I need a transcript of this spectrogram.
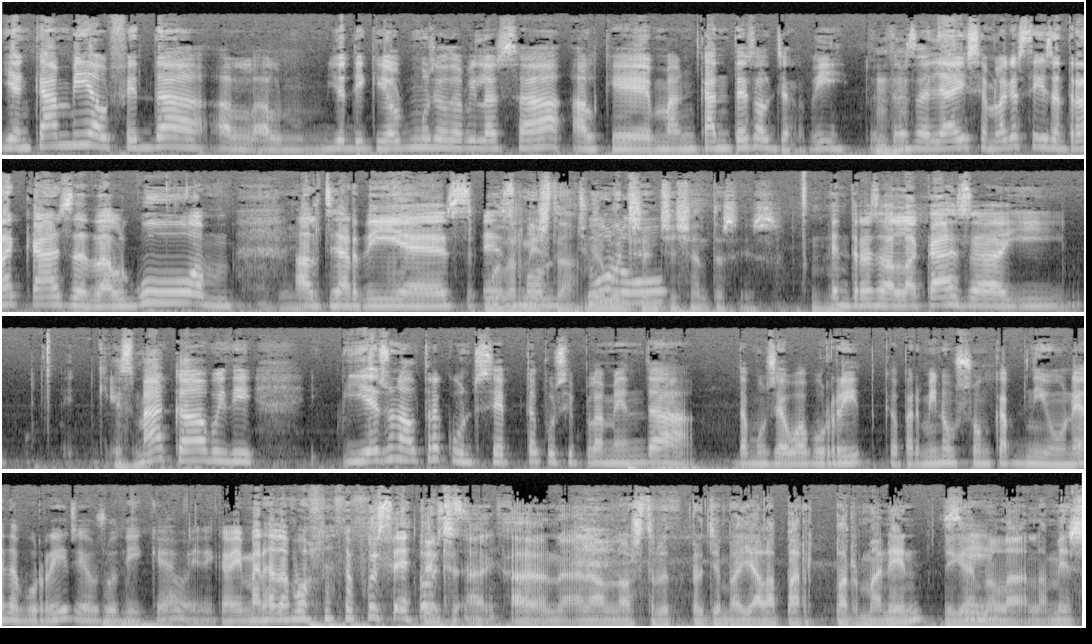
I en canvi el fet de... El, el, jo et dic, jo al Museu de Vilassar el que m'encanta és el jardí. Tu entres uh -huh. allà i sembla que estiguis entrant a casa d'algú, amb okay. el jardí és, és Modernista, molt xulo. 1866. Uh -huh. Entres a la casa i és maca, vull dir, i és un altre concepte possiblement de, de museu avorrit, que per mi no ho són cap ni un, eh, d'avorrits, ja us ho dic, eh? Vull dir que a mi m'agrada molt anar de museus. Tens, en el nostre, per exemple, hi ha la part permanent, diguem sí. la, la més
